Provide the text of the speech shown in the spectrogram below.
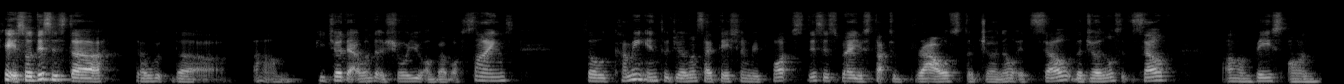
Okay, so this is the the the um, feature that I wanted to show you on Web of Science. So coming into journal citation reports, this is where you start to browse the journal itself, the journals itself, um, based on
